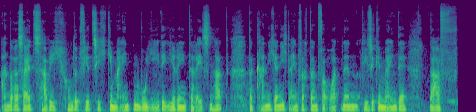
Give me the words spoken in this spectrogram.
andererseits habe ich 140 Gemeinden, wo jede ihre Interessen hat. Da kann ich ja nicht einfach dann verordnen, diese Gemeinde darf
